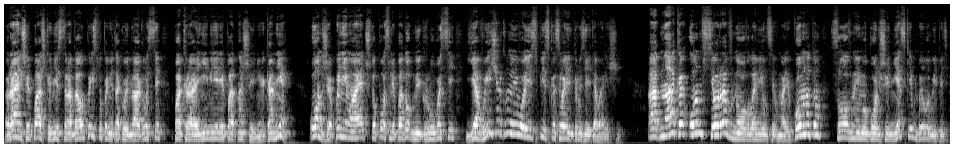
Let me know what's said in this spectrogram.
Раньше Пашка не страдал приступами такой наглости, по крайней мере, по отношению ко мне. Он же понимает, что после подобной грубости я вычеркну его из списка своих друзей-товарищей. Однако он все равно вломился в мою комнату, словно ему больше не с кем было выпить,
